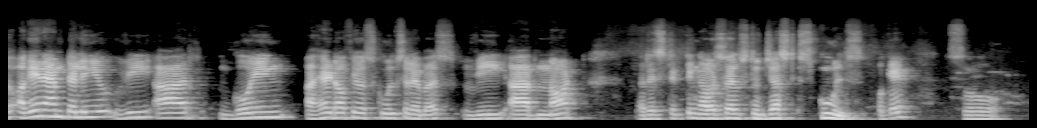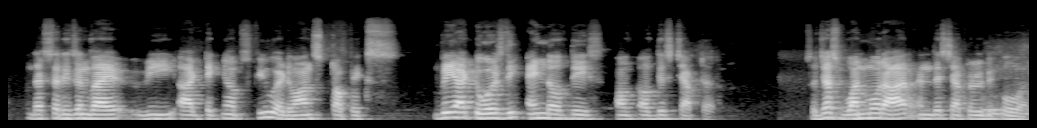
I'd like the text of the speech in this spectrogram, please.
So again, I'm telling you, we are going ahead of your school syllabus. We are not restricting ourselves to just schools. Okay. So that's the reason why we are taking up few advanced topics. We are towards the end of this of, of this chapter. So just one more hour and this chapter will be over.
